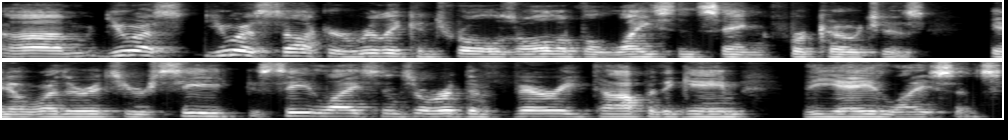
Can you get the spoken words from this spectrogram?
Um, US US Soccer really controls all of the licensing for coaches you know, whether it's your C C license or at the very top of the game, the A license.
